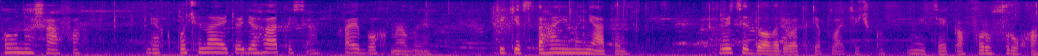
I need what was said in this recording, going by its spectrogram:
Повна шафа. Як починають одягатися, хай Бог милує. Тільки встигай міняти. 30 доларів таке платічко. Дивіться, яка фруфруха.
